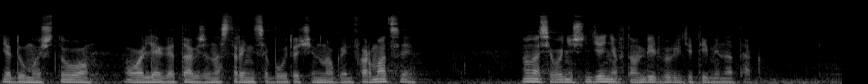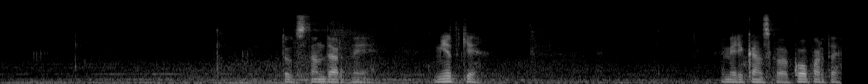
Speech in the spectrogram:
Я думаю, что у Олега также на странице будет очень много информации. Но на сегодняшний день автомобиль выглядит именно так. Тут стандартные метки американского копорта.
